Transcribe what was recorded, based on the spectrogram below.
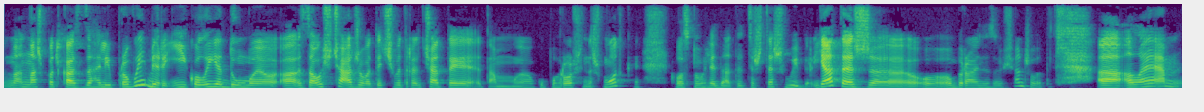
наш подкаст взагалі про вибір. І коли я думаю, заощаджувати чи витрачати там е, купу грошей на шмотки, класно виглядати, це ж теж вибір. Я теж обираю не заощаджувати. Але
